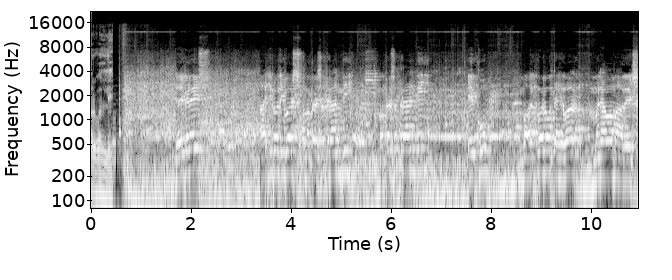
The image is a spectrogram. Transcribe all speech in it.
અરવલ્લી. જય ગણેશ. આજનો દિવસ મકર સંક્રાંતિ. મકર સંક્રાંતિ એ ખૂબ મહત્વનો તહેવાર મનાવવામાં આવે છે.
